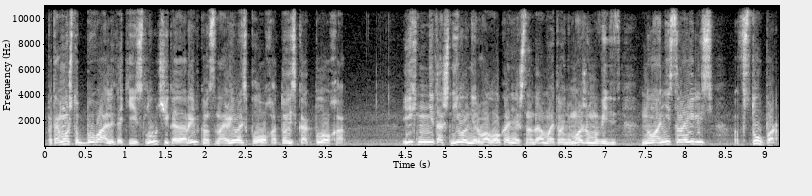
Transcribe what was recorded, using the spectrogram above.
Потому что бывали такие случаи, когда рыбкам становилось плохо. То есть как плохо? Их не тошнило, не рвало, конечно, да, мы этого не можем увидеть. Но они становились в ступор.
